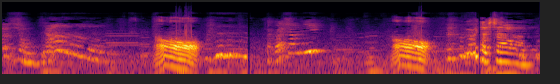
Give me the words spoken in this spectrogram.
Ah, tu chantes bien. Oh. Ça va Charlie? Oh. Sacha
